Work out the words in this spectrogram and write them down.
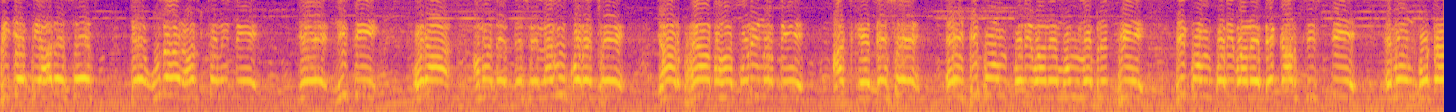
বিজেপি, আরএসএস, যে উদার অর্থনীতি, যে নীতি ওরা আমাদের দেশে লাগু করেছে, যার ভয়াবহ পরিণতি আজকে দেশে এই বিপুল পরিমাণে মূল্য বৃদ্ধি বিপুল পরিমাণে বেকার সৃষ্টি এবং গোটা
